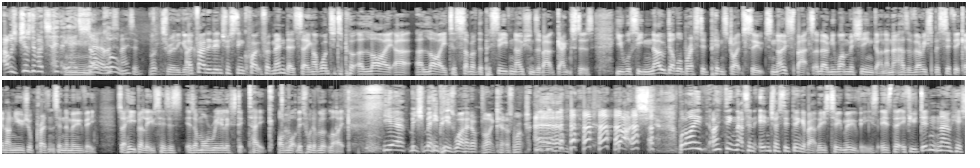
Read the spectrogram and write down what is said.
I was just about to say that. Yeah, it's Mm. so Yeah, it cool. looks amazing. Looks really good. I found an interesting quote from Mendes saying, "I wanted to put a lie, uh, a lie to some of the perceived notions about gangsters. You will see no double-breasted pinstripe suits, no spats, and only one machine gun, and that has a very specific and unusual presence in the movie. So he believes his is, is a more realistic take on what this would have looked like. Yeah, which maybe is why I don't like it as much. Um, but well, I I think that's an interesting thing about these two movies is that if you didn't know history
